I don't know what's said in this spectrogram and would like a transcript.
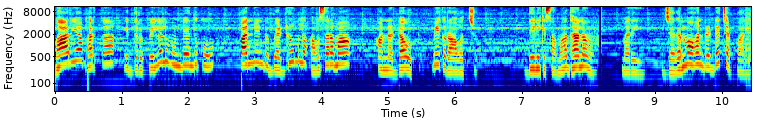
భార్యాభర్త ఇద్దరు పిల్లలు ఉండేందుకు పన్నెండు బెడ్రూమ్లు అవసరమా అన్న డౌట్ మీకు రావచ్చు. దీనికి సమాధానం మరి జగన్మోహన్ రెడ్డే చెప్పాలి.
